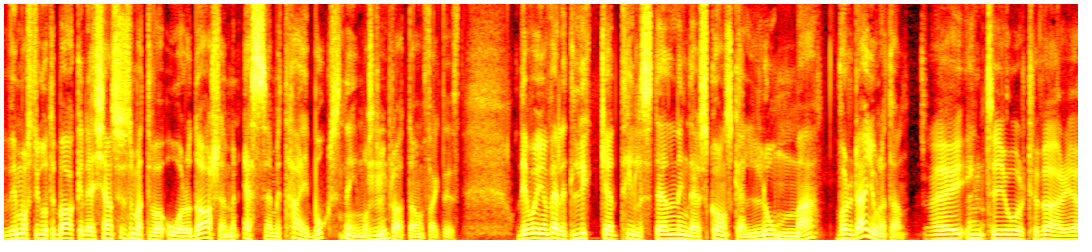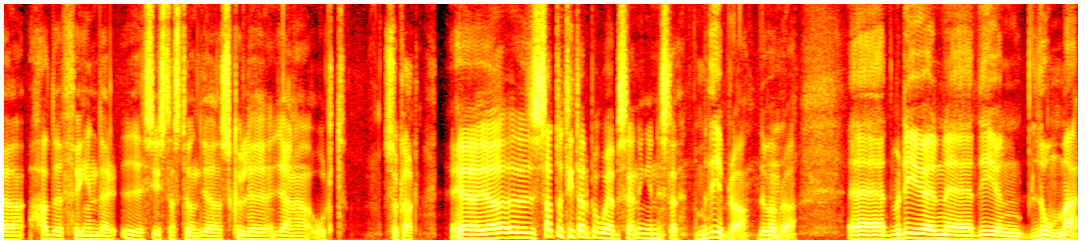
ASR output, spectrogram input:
vi måste gå tillbaka, det känns ju som att det var år och dagar sedan, men SM i thaiboxning måste vi prata om faktiskt. Det var ju en väldigt lyckad tillställning där, skånska Lomma. Var du där Jonathan? Nej, inte i år tyvärr. Jag hade förhinder i sista stund. Jag skulle gärna åkt, såklart. Eh, Jag satt och tittade på webbsändningen istället. Ja, men det är bra, det var bra. Eh, men det är ju en, eh, det är ju en Lomma.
